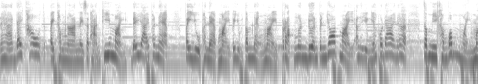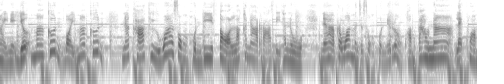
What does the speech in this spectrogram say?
นะคะได้เข้าไปทำงานในสถานที่ใหม่ ได้ย้ายแผนกไปอยู่แผนกใหม่ไปอยู่ตำแหน่งใหม่ ปรับเงินเดือนเป็นยอดใหม่อะไรอย่างเงี้ยก็ได้นะคะจะมีคำว่าใหม่ๆเนี่ยเยอะมากขึ้นบ่อยมากขึ้นนะคะ ถือว่าส่งผลดีต่อลัคนาราศีธนูนะคะเพราะว่ามันจะส่งผลในเรื่องของความก้าวหน้า และความ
